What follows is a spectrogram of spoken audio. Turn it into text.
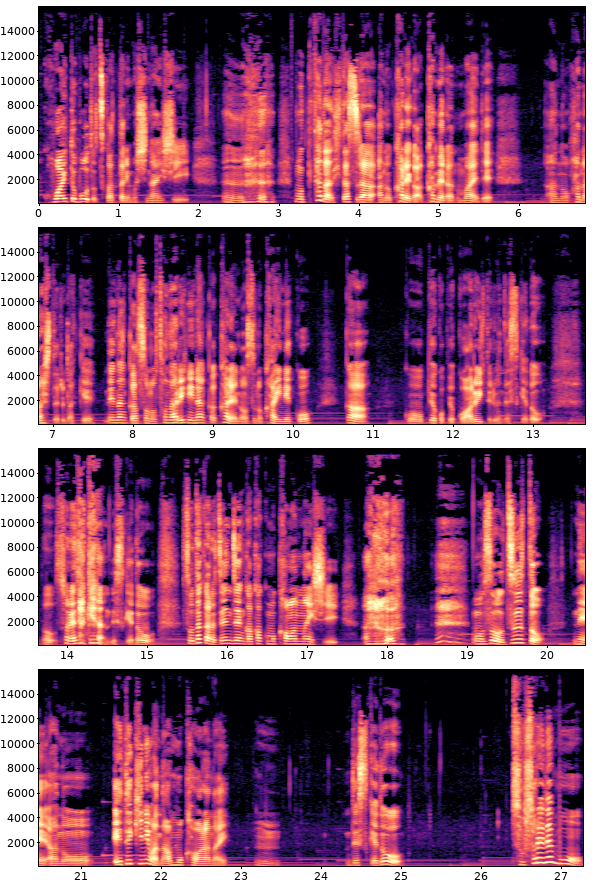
ホワイトボード使ったりもしないし、うん、もうただひたすらあの彼がカメラの前であの話してるだけでなんかその隣になんか彼のその飼い猫がこうぴょこぴょこ歩いてるんですけどそうそれだけなんですけどそうだから全然画角も変わんないしあのもうそうずっとねあの絵的には何も変わらない、うん、ですけどそうそれでもやっ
